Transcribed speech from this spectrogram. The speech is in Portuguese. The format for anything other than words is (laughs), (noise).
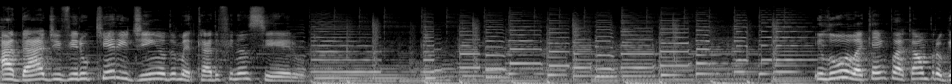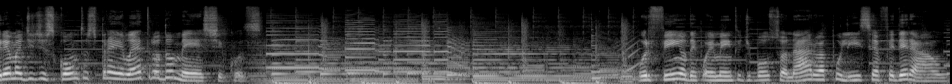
Haddad vira o queridinho do mercado financeiro. E Lula quer emplacar um programa de descontos para eletrodomésticos. Por fim, o depoimento de Bolsonaro à Polícia Federal.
